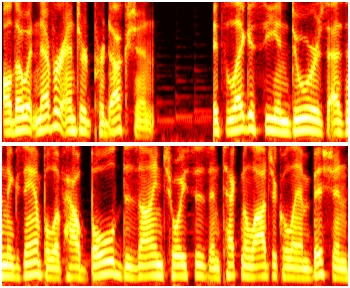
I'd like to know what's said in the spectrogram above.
Although it never entered production, its legacy endures as an example of how bold design choices and technological ambition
